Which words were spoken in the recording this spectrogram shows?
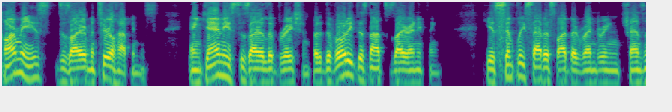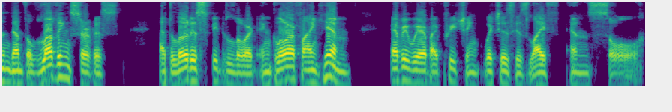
Karmis desire material happiness, and Gyanis desire liberation, but a devotee does not desire anything. He is simply satisfied by rendering transcendental loving service at the lotus feet of the Lord and glorifying Him everywhere by preaching, which is His life and soul.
